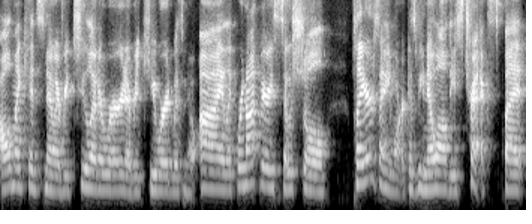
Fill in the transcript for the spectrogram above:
all my kids know every two letter word, every Q word with no I. Like we're not very social players anymore because we know all these tricks. But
